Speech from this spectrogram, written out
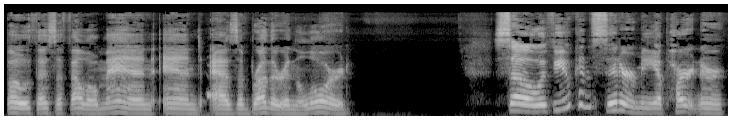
both as a fellow man and as a brother in the Lord. So if you consider me a partner,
